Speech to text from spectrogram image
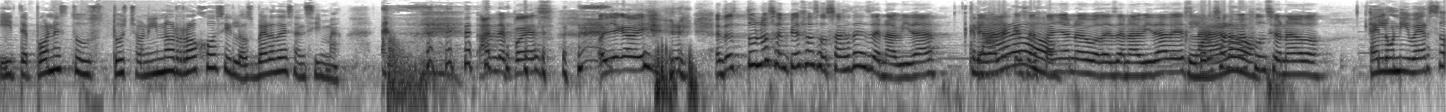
y te pones tus, tus choninos rojos y los verdes encima. Ande pues. Oye Gaby, entonces tú los empiezas a usar desde Navidad. Claro. Que vale que sea año nuevo, desde Navidades. Por eso no me ha funcionado. El universo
